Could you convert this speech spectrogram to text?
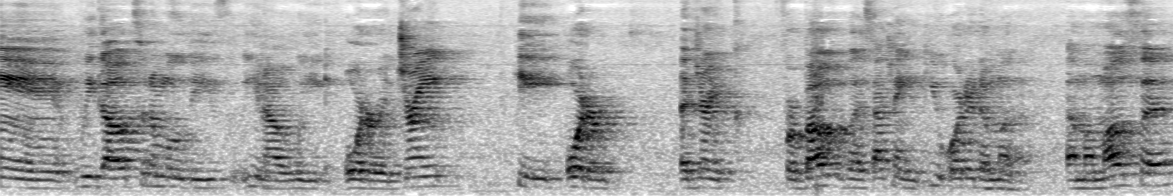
and we go to the movies, you know, we order a drink. He ordered a drink for both of us. I think you ordered a, mo- a mimosa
